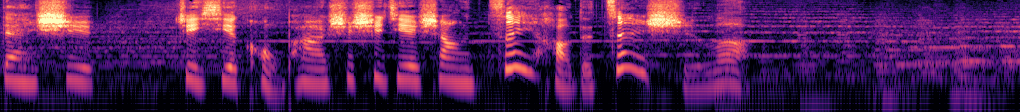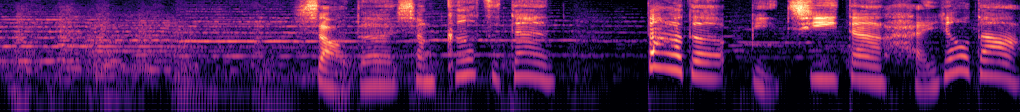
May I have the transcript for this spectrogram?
但是这些恐怕是世界上最好的钻石了。小的像鸽子蛋，大的比鸡蛋还要大。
